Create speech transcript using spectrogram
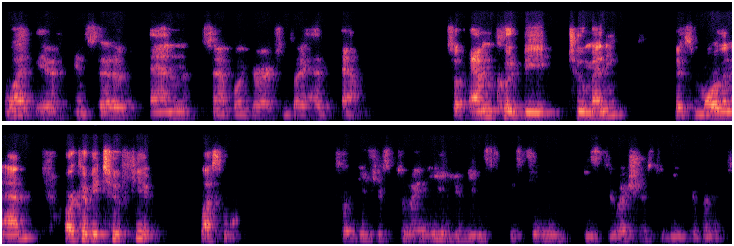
what if instead of n sampling directions, I had m? So m could be too many, it's more than n, or it could be too few, less than n. So if it's too many, you need, you still need these directions to be independent.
